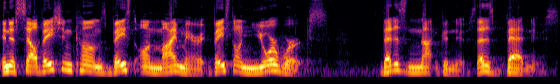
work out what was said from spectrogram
And if salvation comes based on my merit, based on your works, that is not good news. That is bad news.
